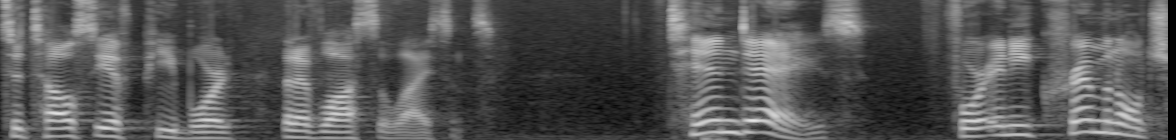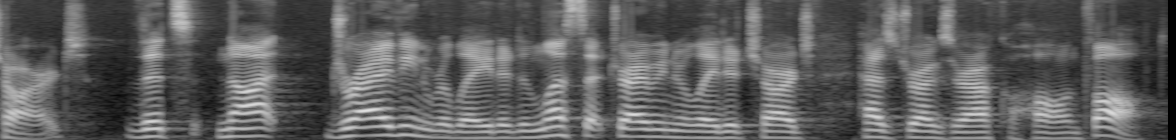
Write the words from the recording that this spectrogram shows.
to tell CFP board that I've lost the license. 10 days for any criminal charge that's not driving related unless that driving related charge has drugs or alcohol involved.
